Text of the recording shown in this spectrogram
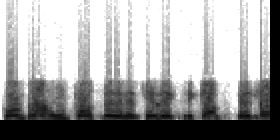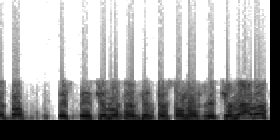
contra un poste de energía eléctrica. El salto suspensión otras 10 personas lesionadas.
